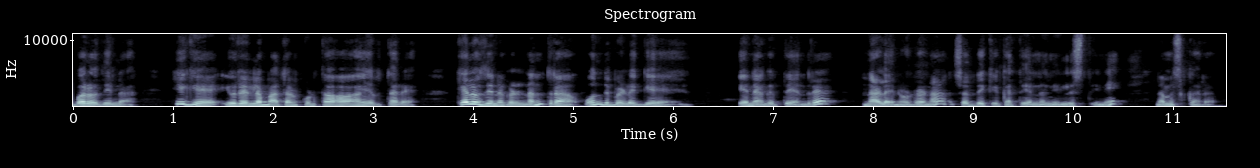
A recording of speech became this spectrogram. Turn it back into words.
ಬರೋದಿಲ್ಲ. ಹೀಗೆ ಇವರೆಲ್ಲ ಮಾತಾಡ್ಕೊಳ್ತಾ ಇರ್ತಾರೆ. ಕೆಲವು ದಿನಗಳ ನಂತರ ಒಂದು ಬೆಳಗ್ಗೆ ಏನಾಗುತ್ತೆ ಅಂದರೆ ನಾಳೆ ನೋಡೋಣ. ಸದ್ಯಕ್ಕೆ ಕಥೆಯನ್ನು ನಿಲ್ಲಿಸ್ತೀನಿ. ನಮಸ್ಕಾರ.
